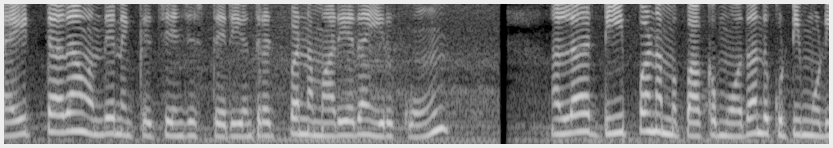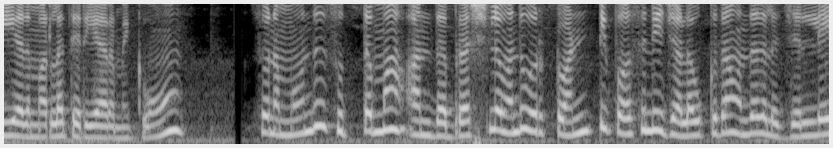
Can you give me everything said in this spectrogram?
லைட்டாக தான் வந்து எனக்கு சேஞ்சஸ் தெரியும். த்ரெட் பண்ண மாதிரியே தான் இருக்கும். நல்லா டீப்பாக நம்ம பார்க்கும் போது அந்த குட்டி முடி அது மாதிரிலாம் தெரிய ஆரம்பிக்கும். ஸோ நம்ம வந்து சுத்தமாக அந்த ப்ரஷ்ஷில் வந்து ஒரு டுவெண்ட்டி பர்சன்டேஜ் அளவுக்கு தான் வந்து அதில் ஜெல்லே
